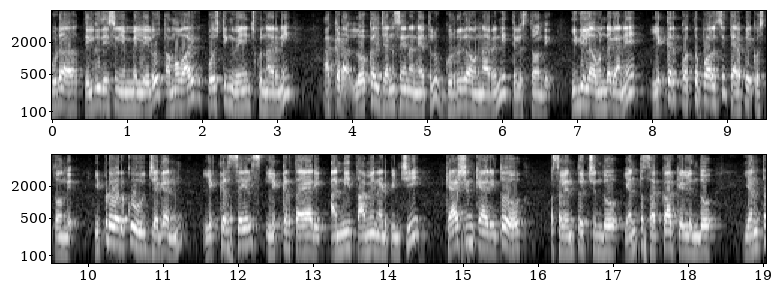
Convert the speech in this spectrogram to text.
కూడా తెలుగుదేశం ఎమ్మెల్యేలు తమ వారికి పోస్టింగ్ వేయించుకున్నారని అక్కడ లోకల్ జనసేన నేతలు గుర్రుగా ఉన్నారని తెలుస్తోంది. ఇదిలా ఉండగానే లిక్కర్ కొత్త పాలసీ తెరపైకొస్తోంది ఇప్పటి వరకు జగన్ లిక్కర్ సేల్స్ లిక్కర్ తయారీ అన్నీ తామే నడిపించి క్యాష్ అండ్ క్యారీతో అసలు ఎంత వచ్చిందో ఎంత సర్కార్కి వెళ్ళిందో ఎంత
